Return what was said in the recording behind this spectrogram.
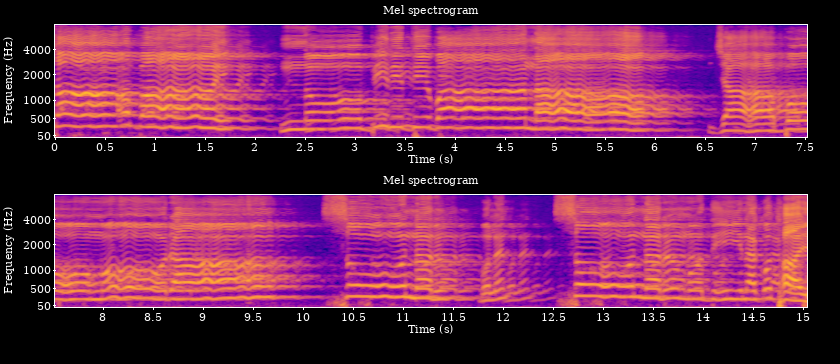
সবাই নবীর দিবানা, যাব মোরা সোনার, বলেন, সোনার মদিনা কোথায়?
